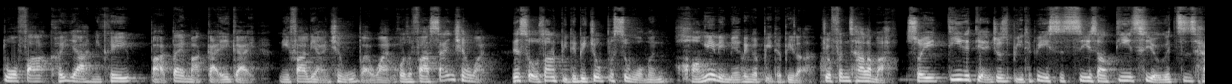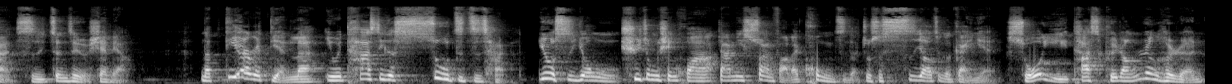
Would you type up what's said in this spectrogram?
多发可以啊，你可以把代码改一改，你发两千五百万或者发三千万，你手上的比特币就不是我们行业里面那个比特币了，就分叉了嘛。所以第一个点就是比特币是世界上第一次有个资产是真正有限量。那第二个点呢，因为它是一个数字资产。又是用去中心化加密算法来控制的，就是私钥这个概念，所以它是可以让任何人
